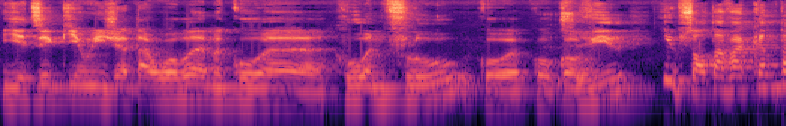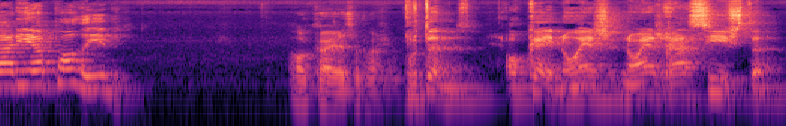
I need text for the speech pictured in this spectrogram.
e a dizer que iam injetar o Obama com a Juan Flu, com, a, com o Covid, e o pessoal estava a cantar e a aplaudir. Ok, essa parte. Portanto, ok, não és, não és racista,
